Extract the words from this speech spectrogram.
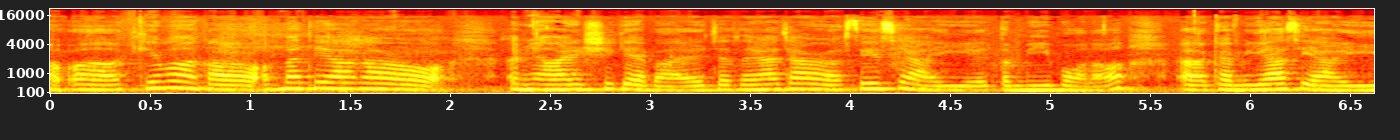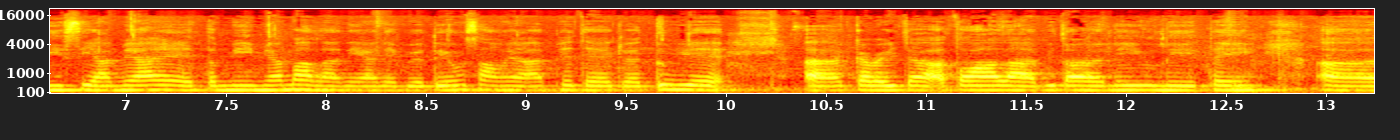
ဟုတ်အာကင်းမကတော့အမှတ်တရကတော့အများကြီးရှိခဲ့ပါတယ်ကျန်စရာကျတော့စေးဆရာကြီးရဲ့သမီးပေါ့နော်အာကမ်ဘီယာဆရာကြီးဆရာများရဲ့သမီးမြန်မာလာနေရနေပြီးတရုပ်ဆောင်ရဖြစ်တဲ့အတွက်သူ့ရဲ့အာ character အသွားလာပြီးတော့လေးဦးလေးသိန်းအာ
